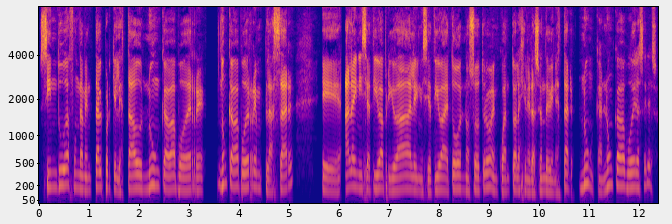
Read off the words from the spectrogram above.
sin duda fundamental porque el Estado nunca va a poder, nunca va a poder reemplazar eh, a la iniciativa privada, a la iniciativa de todos nosotros en cuanto a la generación de bienestar. Nunca, nunca va a poder hacer eso.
